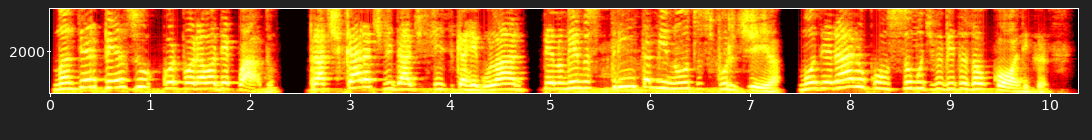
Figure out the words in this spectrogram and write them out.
Manter peso corporal adequado. Praticar atividade física regular pelo menos 30 minutos por dia. Moderar o consumo de bebidas alcoólicas.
